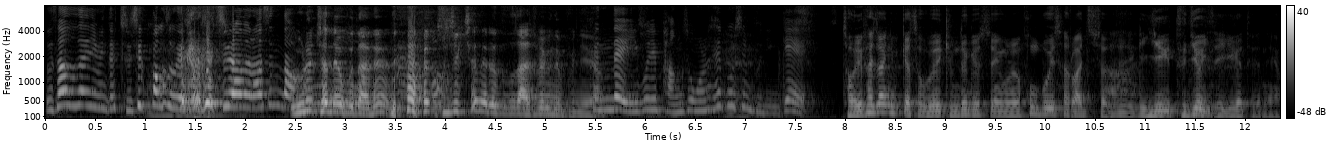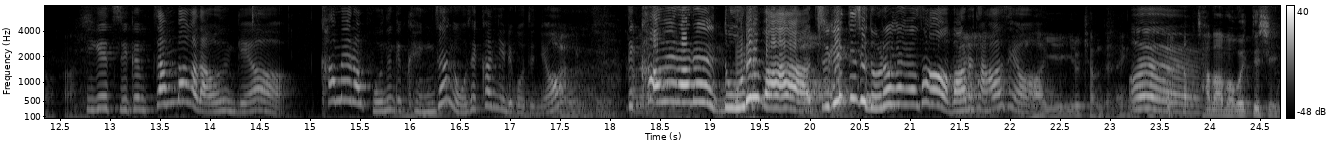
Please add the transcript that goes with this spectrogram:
의사 선생님인데 주식 방송에 그렇게 출연을 하신다고. 의료 채널보다는 주식 채널에서 더 자주 뵙는 분이에요. 근데 이분이 방송을 해보신 분인 게 저희 회장님께서 왜 김동규 선생님을 홍보이사로 앉히셨는지 이게 이해, 드디어 이제 이해가 되네요. 아. 이게 지금 짬바가 나오는 게요. 카메라 보는 게 굉장히 어색한 일이거든요. 근데 카메라를 노려봐. 죽일 듯이 노려보면서 말을 다 하세요. 아, 예, 이렇게 하면 되네. 네. 잡아먹을 듯이.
